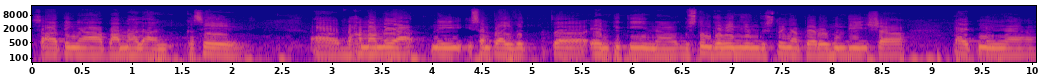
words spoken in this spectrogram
sa ating uh, pamahalaan kasi ah, baka mamaya may isang private ah, entity na gustong gawin yung gusto niya pero hindi siya part ng ah,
